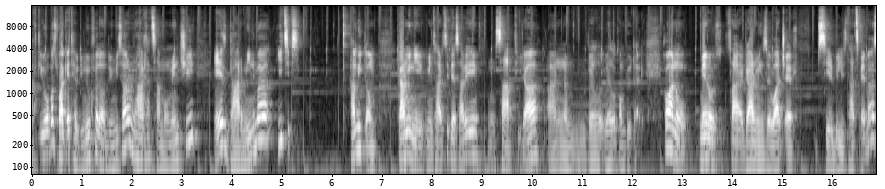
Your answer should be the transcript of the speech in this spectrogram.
აქტივობას ვაკეთებდი მიუხედავად იმისა, რომ რაღაცა მომენტში ეს Garmin-მა იცის. ამიტომ Garmin-ი, ვინც არიცით, ეს არის საათი რა, ან ველო კომპიუტერი. ხო, ანუ მე რო Garmin-ზე ვაჭერ სირბილის დაწყებას,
